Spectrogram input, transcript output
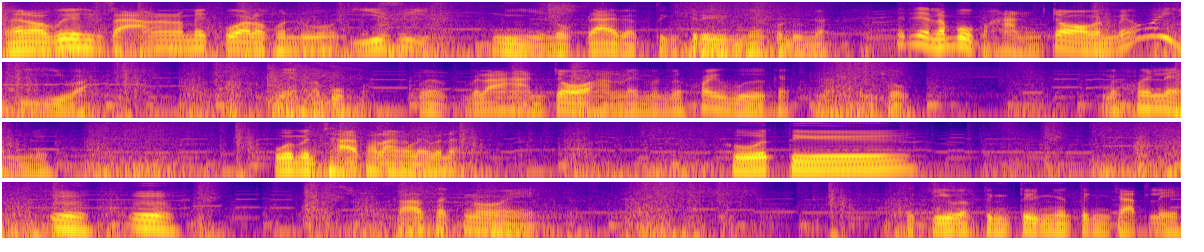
แล้วเราเวลสิบสามแล้วเราไม่กลัวเราคนดูอีซี่นี่หลบได้แบบตึงๆนะคนดูนะแต่ระบบหันจอมันไม่ค่อยดีว่ะเนี่ยระบบแบบเวลาหันจอหันอะไรมันไม่ค่อยเวิร์กนะท่านผู้ชมไม่ค่อยแหลมเลยโว้ยมันชาร์จพลังอะไรวะเนี่ยโคตรเออเออชาสักหน่อยสกิลแบบตึงๆกันตึงจัดเลย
